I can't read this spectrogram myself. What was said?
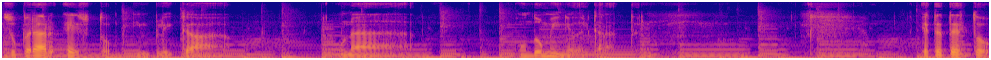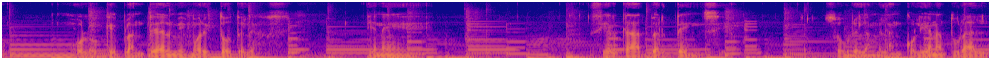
Superar esto implica una un dominio del carácter. Este texto, o lo que plantea el mismo Aristóteles, tiene cierta advertencia sobre la melancolía natural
